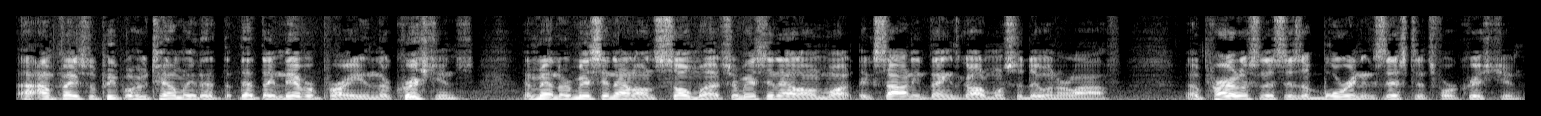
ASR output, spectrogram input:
I'm faced with people who tell me that that they never pray and they're Christians, and man, they're missing out on so much. They're missing out on what exciting things God wants to do in their life. Uh, prayerlessness is a boring existence for a Christian.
